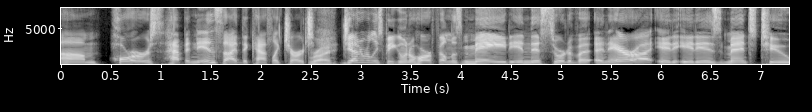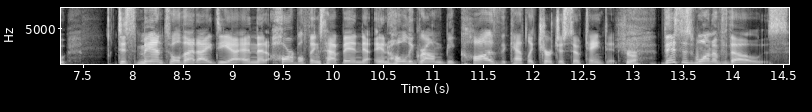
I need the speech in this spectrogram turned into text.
um, horrors happened inside the Catholic Church, Right. generally speaking, when a horror film is made in this sort of a, an era, it, it is meant to dismantle that idea and that horrible things happen in holy ground because the Catholic Church is so tainted. Sure. This is one of those,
